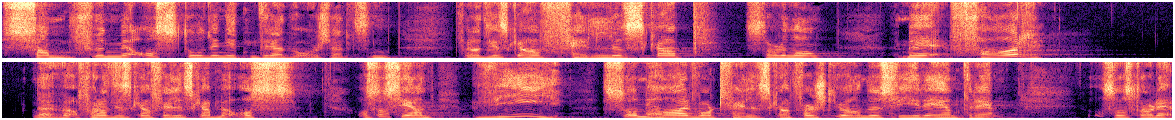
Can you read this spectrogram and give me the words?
samfunn med oss, sto det i 1930-oversettelsen. For at vi skal ha fellesskap, står det nå, med Far. For at vi skal ha fellesskap med oss. Og så sier han vi som har vårt fellesskap. 1. Johannes 4, 1, 3. Så står det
